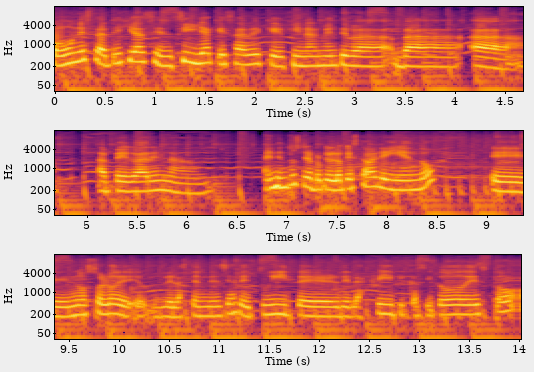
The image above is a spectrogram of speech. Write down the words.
como una estrategia sencilla que sabe que finalmente va, va a, a pegar en la, en industria, porque lo que estaba leyendo, eh, no solo de, de, las tendencias de Twitter, de las críticas y todo esto,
